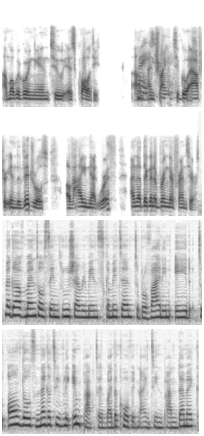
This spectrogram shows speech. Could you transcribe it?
Um, what we're going into is quality um, right. and trying to go after individuals of high net worth and that they're going to bring their friends here. The government of St. Lucia remains committed to providing aid to all those negatively impacted by the COVID 19 pandemic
